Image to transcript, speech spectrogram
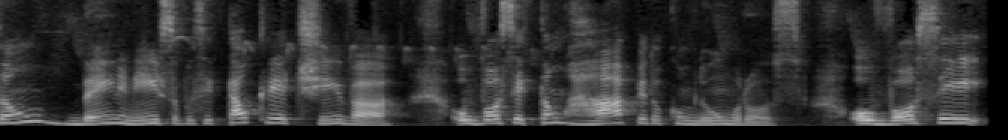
tão bem nisso, você é tão criativa, ou você é tão rápido com números, ou você,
